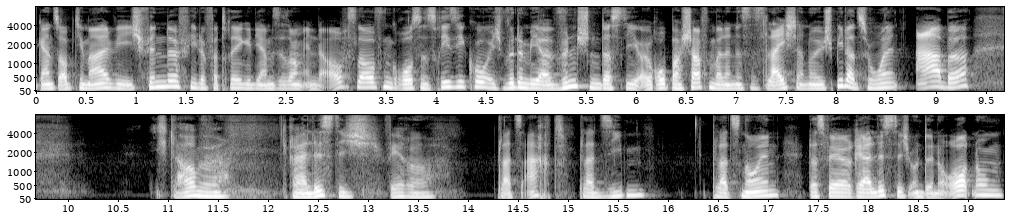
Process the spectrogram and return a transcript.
ganz optimal, wie ich finde. Viele Verträge, die am Saisonende auslaufen, großes Risiko. Ich würde mir ja wünschen, dass die Europa schaffen, weil dann ist es leichter, neue Spieler zu holen. Aber ich glaube, realistisch wäre Platz 8, Platz 7, Platz 9. Das wäre realistisch und in Ordnung.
